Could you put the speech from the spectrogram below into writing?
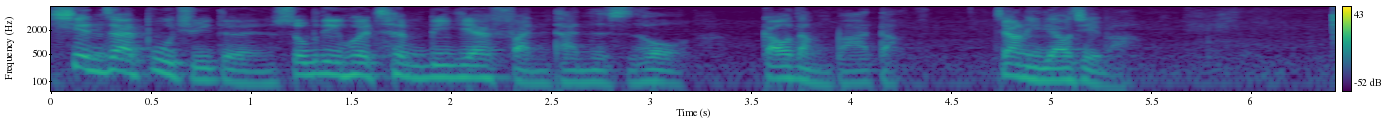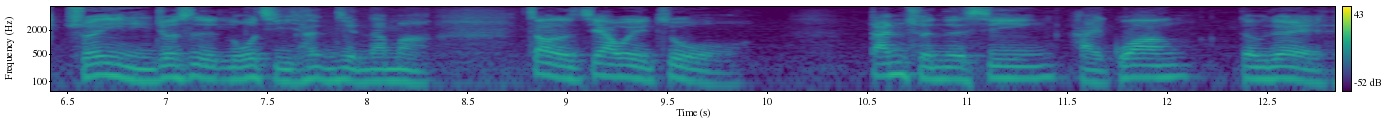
现在布局的人说不定会趁 B D I 反弹的时候高档拔档，这样你了解吧？所以你就是逻辑很简单嘛，照着价位做。单纯的心，海光，对不对？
